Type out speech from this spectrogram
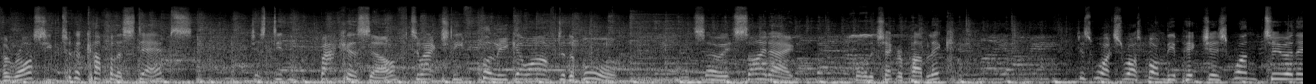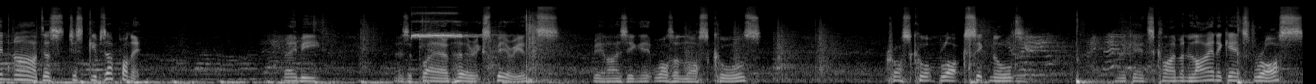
For Ross. She took a couple of steps, just didn't back herself to actually fully go after the ball. And so it's side out for the Czech Republic. Just watch Ross bomb the pictures, one, two, and then ah, oh, just, just gives up on it. Maybe as a player of her experience, realising it was a lost cause. Cross-court block signalled against Klineman, line against Ross.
